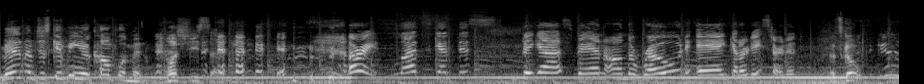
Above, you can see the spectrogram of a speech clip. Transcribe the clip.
Man, I'm just giving you a compliment. What she said. All right, let's get this big ass van on the road and get our day started. Let's go. Let's go.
